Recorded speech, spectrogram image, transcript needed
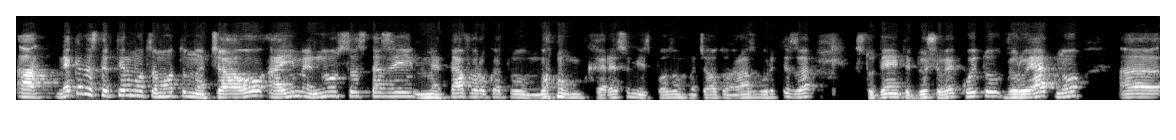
А, нека да стартираме от самото начало, а именно с тази метафора, която много харесвам и използвам в началото на разговорите за студените душове, които вероятно а,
